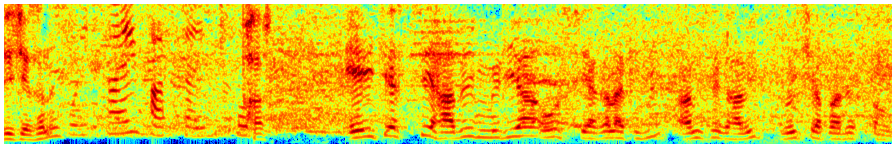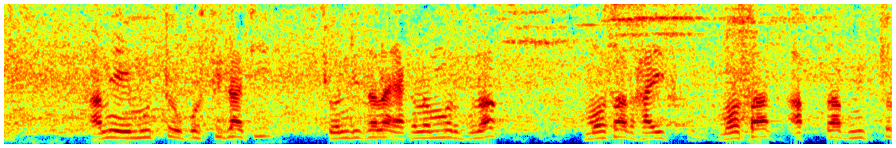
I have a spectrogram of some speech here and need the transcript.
দিচ্ছে এখানে? এইচএসসি হাবিব মিডিয়া ও শিয়াকালা টিভি। আমি শেখ হাবিব রয়েছি আপনাদের সঙ্গে। আমি এই মুহূর্তে উপস্থিত আছি চণ্ডীতলা এক নম্বর block Masad high school. Masad Aftab Mitra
